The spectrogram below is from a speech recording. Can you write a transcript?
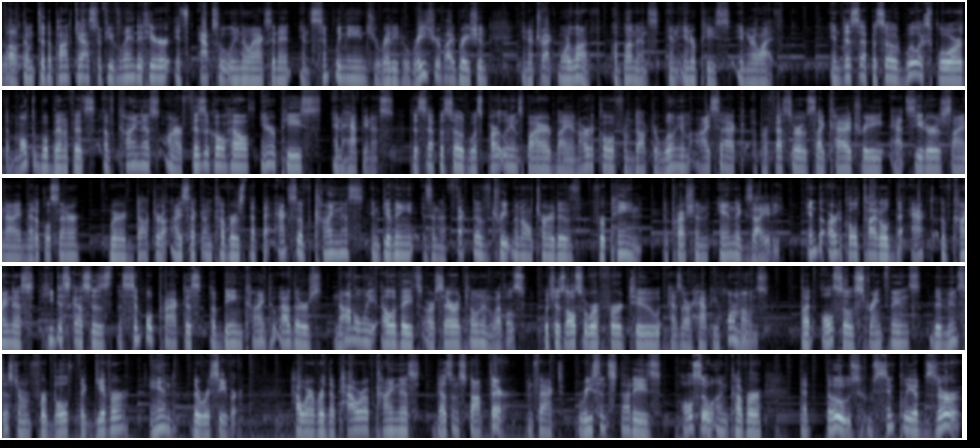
Welcome to the podcast. If you've landed here, it's absolutely no accident and simply means you're ready to raise your vibration and attract more love, abundance, and inner peace in your life. In this episode, we'll explore the multiple benefits of kindness on our physical health, inner peace, and happiness. This episode was partly inspired by an article from Dr. William Isaac, a professor of psychiatry at Cedars Sinai Medical Center, where Dr. Isaac uncovers that the acts of kindness and giving is an effective treatment alternative for pain, depression, and anxiety. In the article titled The Act of Kindness, he discusses the simple practice of being kind to others not only elevates our serotonin levels, which is also referred to as our happy hormones, but also strengthens the immune system for both the giver and the receiver. However, the power of kindness doesn't stop there. In fact, recent studies also uncover that those who simply observe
